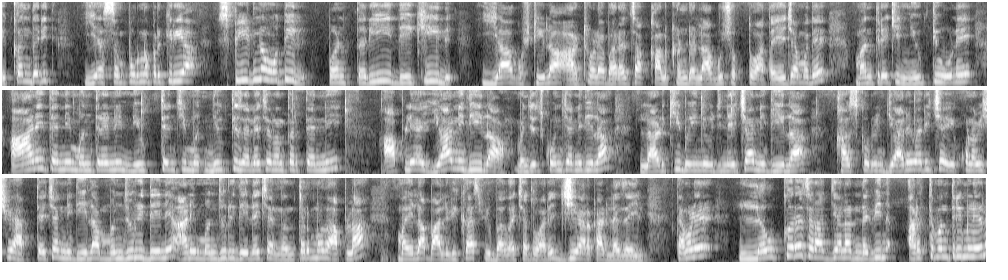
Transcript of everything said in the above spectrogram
एकंदरीत या संपूर्ण प्रक्रिया स्पीडनं होतील पण तरी देखील या गोष्टीला आठवड्याभराचा कालखंड लागू शकतो. आता याच्यामध्ये मंत्र्याची नियुक्ती होणे आणि त्यांनी मंत्र्यांनी नियुक्त्यांची म नियुक्ती झाल्याच्यानंतर त्यांनी आपल्या या निधीला म्हणजेच कोणत्या निधीला? लाडकी बहीण योजनेच्या निधीला खास करून जानेवारीच्या एकोणावीसव्या हप्त्याच्या निधीला मंजुरी देणे आणि मंजुरी देण्याच्या नंतर मग आपला महिला बालविकास विभागाच्याद्वारे जी आर काढला जाईल. त्यामुळे लवकरच राज्याला नवीन अर्थमंत्री मिळेल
